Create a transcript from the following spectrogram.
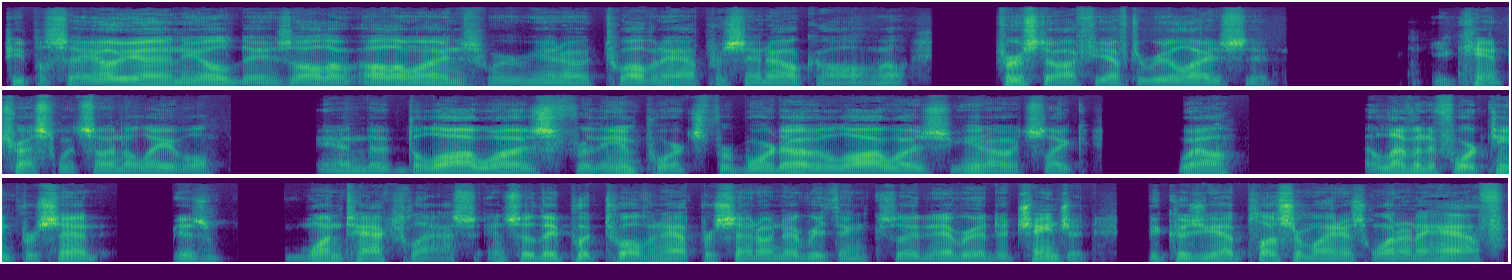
People say, oh, yeah, in the old days, all the, all the wines were, you know, 12.5% alcohol. Well, First off, you have to realize that you can't trust what's on the label. And the, the law was for the imports for Bordeaux, the law was, you know, it's like, well, 11 to 14% is one tax class. And so they put 12.5% on everything so they never had to change it because you had plus or minus one and a half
